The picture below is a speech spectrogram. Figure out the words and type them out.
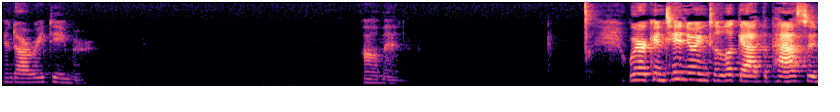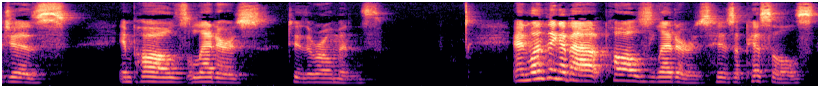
and our Redeemer. Amen. We're continuing to look at the passages in Paul's letters to the Romans. And one thing about Paul's letters, his epistles,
